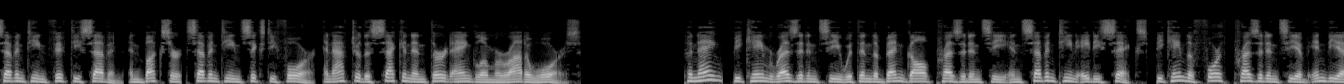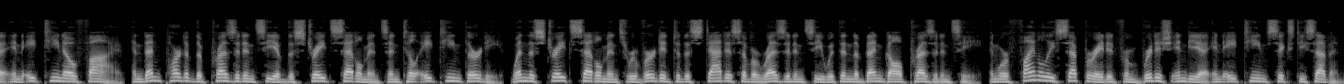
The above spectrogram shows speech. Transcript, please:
1757 and Buxar 1764, and after the Second and Third Anglo-Maratha Wars. Penang, became residency within the Bengal Presidency in 1786, became the fourth Presidency of India in 1805, and then part of the Presidency of the Straits Settlements until 1830, when the Straits Settlements reverted to the status of a residency within the Bengal Presidency, and were finally separated from British India in 1867.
